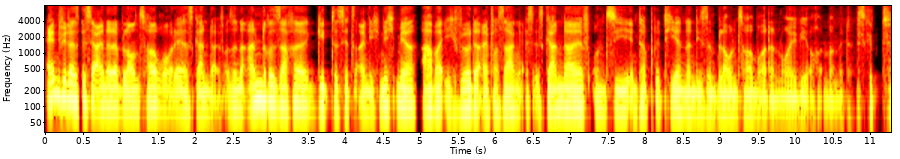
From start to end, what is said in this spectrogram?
Entweder ist er einer der blauen Zauberer oder er ist Gandalf. Also eine andere Sache gibt es jetzt eigentlich nicht mehr, aber ich würde einfach sagen, es ist Gandalf und sie interpretieren dann diesen blauen Zauberer dann neu, wie auch immer mit. Es gibt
